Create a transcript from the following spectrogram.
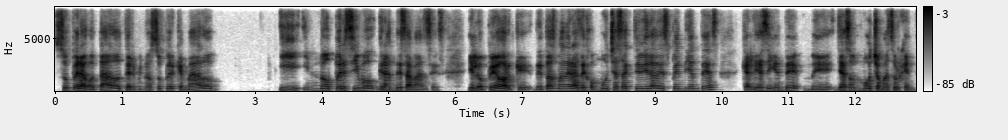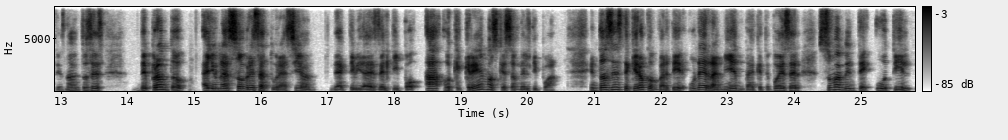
súper agotado, termino súper quemado, y, no percibo grandes avances. Y lo peor, que de todas maneras dejo muchas actividades pendientes que al día siguiente me, ya son mucho más urgentes, ¿no? Entonces, de pronto hay una sobresaturación de actividades del tipo A o que creemos que son del tipo A. Entonces, te quiero compartir una herramienta que te puede ser sumamente útil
